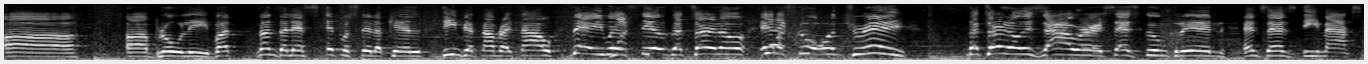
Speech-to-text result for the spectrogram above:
uh, uh, Broly. But nonetheless, it was still a kill. Team Vietnam right now, they will what? steal the turtle. It what? is two on three. The turtle is ours, says Trin, and says D-Max.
